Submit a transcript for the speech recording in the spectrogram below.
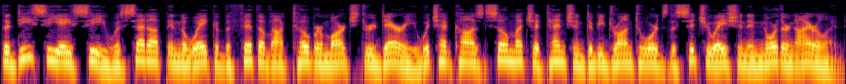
The DCAC was set up in the wake of the 5 October march through Derry which had caused so much attention to be drawn towards the situation in Northern Ireland.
